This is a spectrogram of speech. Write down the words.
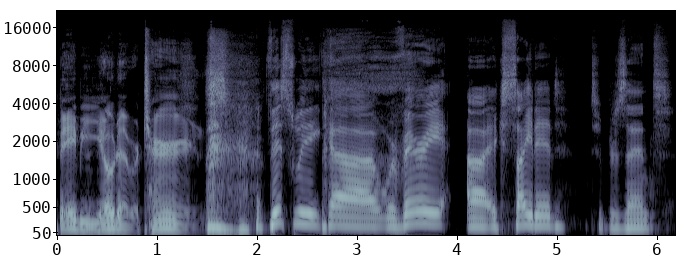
Baby Yoda returns. this week, uh, we're very uh, excited to present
